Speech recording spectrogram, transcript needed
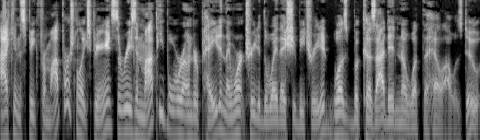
I can speak from my personal experience. The reason my people were underpaid and they weren't treated the way they should be treated was because I didn't know what the hell I was doing.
